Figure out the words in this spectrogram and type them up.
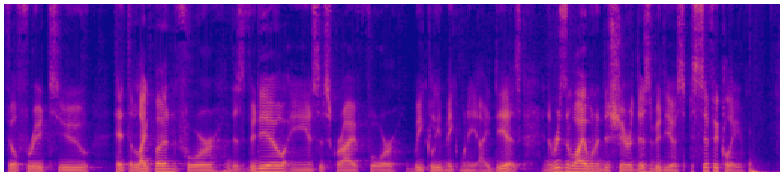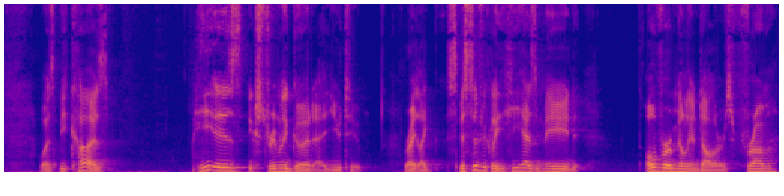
Feel free to hit the like button for this video and subscribe for weekly make money ideas. And the reason why I wanted to share this video specifically was because he is extremely good at YouTube, right? Like specifically, he has made over a million dollars from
